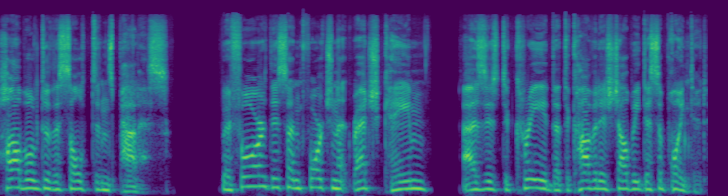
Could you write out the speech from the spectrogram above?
hobbled to the Sultan's palace. Before this unfortunate wretch came, as is decreed that the covetous shall be disappointed,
